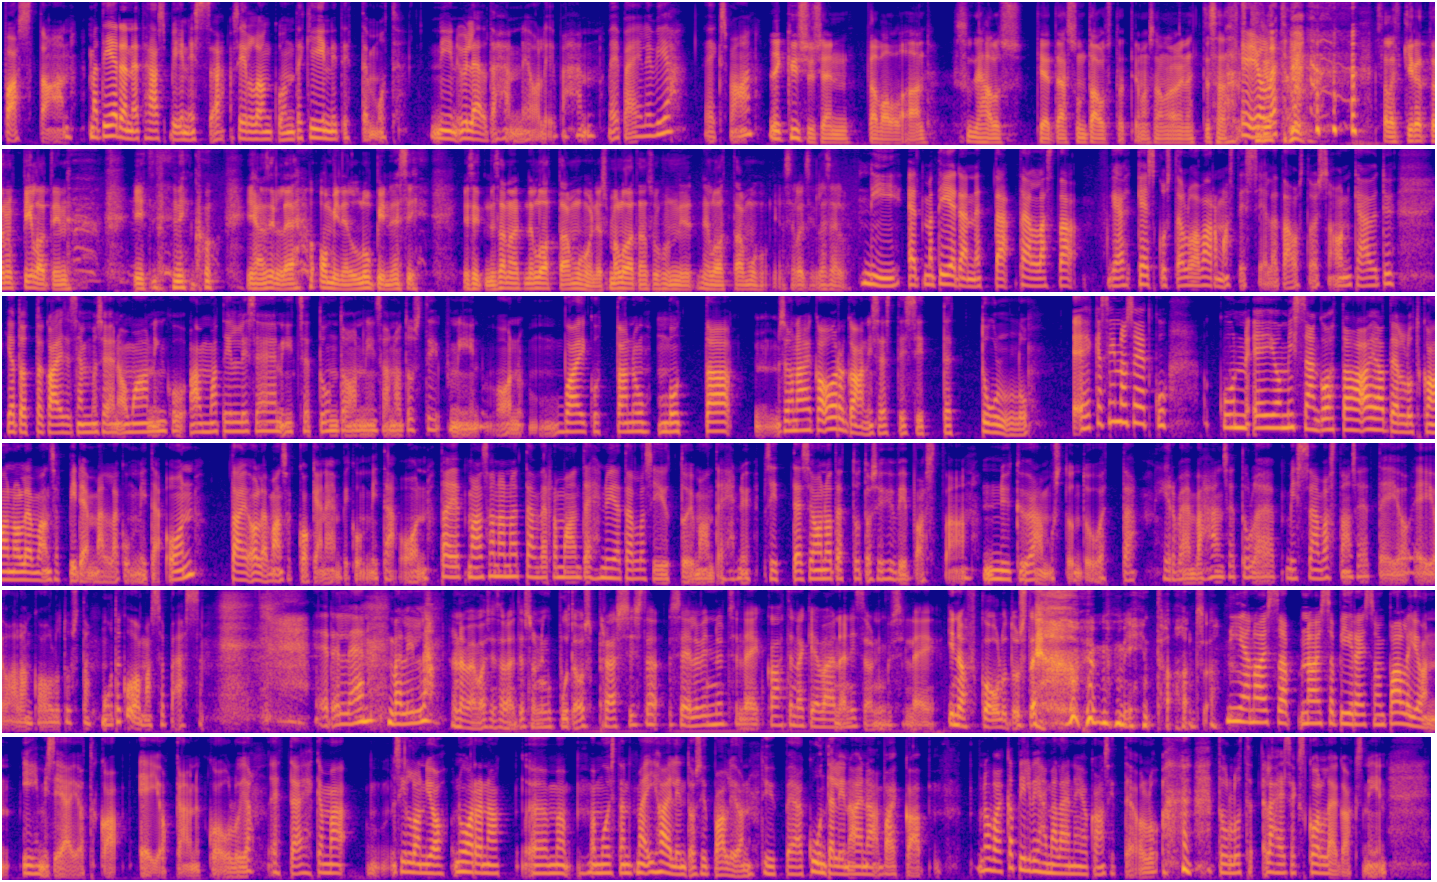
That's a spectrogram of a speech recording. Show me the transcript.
vastaan. Mä tiedän, että Hasbeenissä silloin, kun te kiinnititte mut, niin Yleltähän ne oli vähän epäileviä, eikö vaan? Ne kysy sen tavallaan. Ne halus tietää sun taustat ja mä sanoin, että sä olet Ei ole. Sä olet kirjoittanut pilotin it, niin kuin, ihan sille ominen lupinesi. Ja sitten ne sanoi, että ne luottaa muhun. Jos mä luotan suhun, niin ne luottaa muhun. Ja se oli sillä selvä. Niin, että mä tiedän, että tällaista ke- keskustelua varmasti siellä taustoissa on käyty. Ja totta kai se semmoiseen omaan niin kuin ammatilliseen itsetuntoon niin sanotusti niin on vaikuttanut, mutta se on aika orgaanisesti sitten tullut. Ehkä siinä on se, että kun, kun ei ole missään kohtaa ajatellutkaan olevansa pidemmällä kuin mitä on – tai olevansa kokeneempi kuin mitä on. Tai että mä oon sanonut, että tämän verran mä oon tehnyt ja tällaisia juttuja mä oon tehnyt. Sitten se on otettu tosi hyvin vastaan. Nykyään musta tuntuu, että hirveän vähän se tulee missään vastaan se, että ei ole, ei ole alan koulutusta muuta kuin omassa päässä edelleen välillä. No, no mä voisin sanoa, että jos on niin putousprässistä selvinnyt kahtena keväänä, niin se on niin silleen enough koulutusta mihin tahansa. Niin ja noissa, noissa piireissä on paljon ihmisiä, jotka ei ole käynyt kouluja. Että ehkä mä silloin jo nuorena, mä, mä muistan, että mä ihailin tosi paljon tyyppejä. Kuuntelin aina vaikka no vaikka Pilvi Hämäläinen, joka on sitten ollut tullut läheiseksi kollegaksi, niin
